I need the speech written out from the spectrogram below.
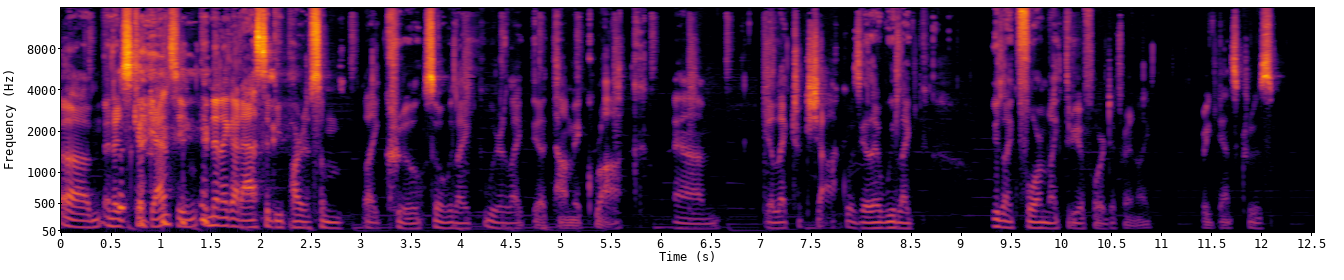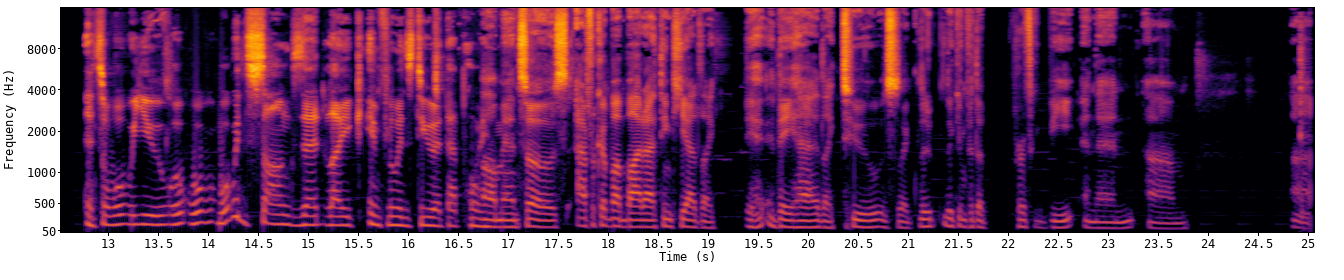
Um, and I just kept dancing, and then I got asked to be part of some like crew. So we like we were like the Atomic Rock, um, the Electric Shock was the other. We like we like formed like three or four different like breakdance crews. and so what were you? What, what, what were the songs that like influenced you at that point? Oh man, so it was Afrika Bambaataa. I think he had like they, they had like two. It was like looking for the perfect beat, and then um, uh,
